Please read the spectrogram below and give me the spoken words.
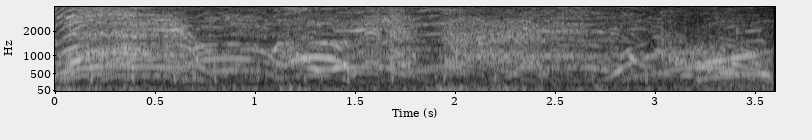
Yeah!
